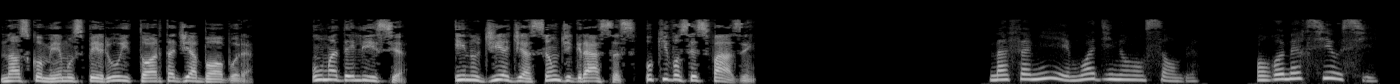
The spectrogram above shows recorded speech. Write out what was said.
Nós comemos peru e torta de abóbora. Uma delícia. E no dia de ação de graças, o que vocês fazem? Ma famille et moi dînons ensemble. On remercie aussi.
